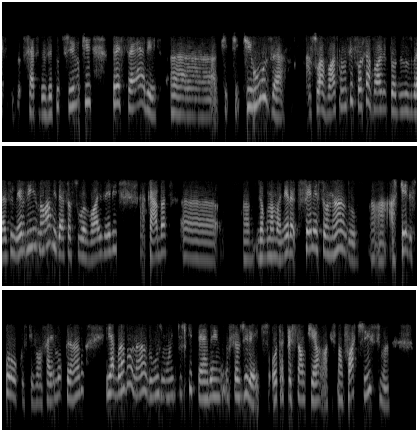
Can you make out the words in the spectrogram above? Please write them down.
chefe do executivo, que prefere, uh, que, que, que, usa a sua voz como se fosse a voz de todos os brasileiros, e em nome dessa sua voz ele acaba, uh, de alguma maneira, selecionando aqueles poucos que vão sair lucrando e abandonando os muitos que perdem os seus direitos. Outra questão que é uma questão fortíssima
